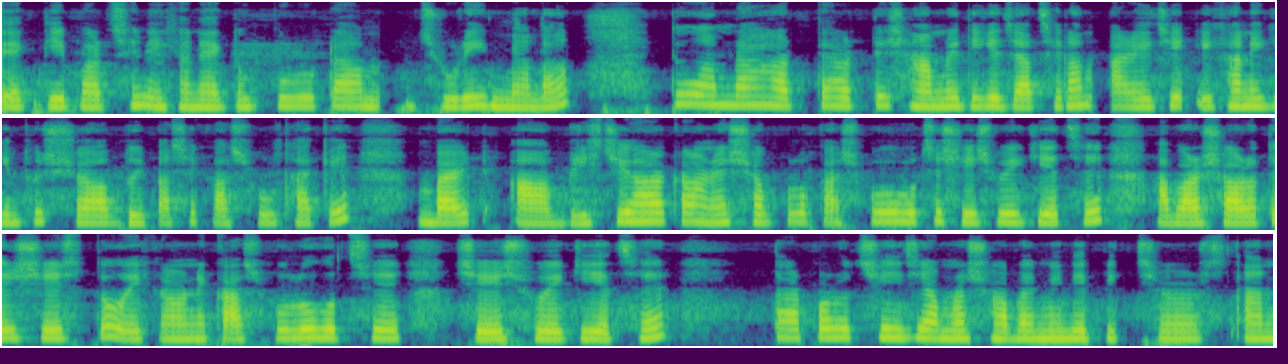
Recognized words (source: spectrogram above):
দেখতেই পাচ্ছেন, এখানে একদম পুরোটা জুড়েই মেলা। তো আমরা হাঁটতে হাঁটতে সামনের দিকে যাচ্ছিলাম, আর এই যে এখানে কিন্তু সব দুই পাশে কাশফুল থাকে। বাট বৃষ্টি হওয়ার কারণে সবগুলো কাশফুল হচ্ছে শেষ হয়ে গিয়েছে। আবার শরতের শেষ, তো এই কারণে কাশফুলও হচ্ছে শেষ হয়ে গিয়েছে। তারপর হচ্ছে এই যে আমরা সবাই মিলে পিকচার্স অ্যান্ড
